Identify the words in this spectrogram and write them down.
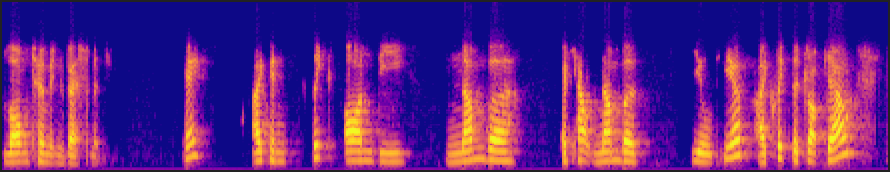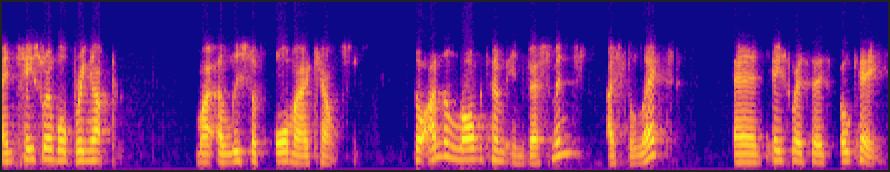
long-term investment. Okay, I can click on the number account number field here. I click the drop down, and Caseware will bring up my a list of all my accounts. So under long-term investments, I select, and Caseware says, okay,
